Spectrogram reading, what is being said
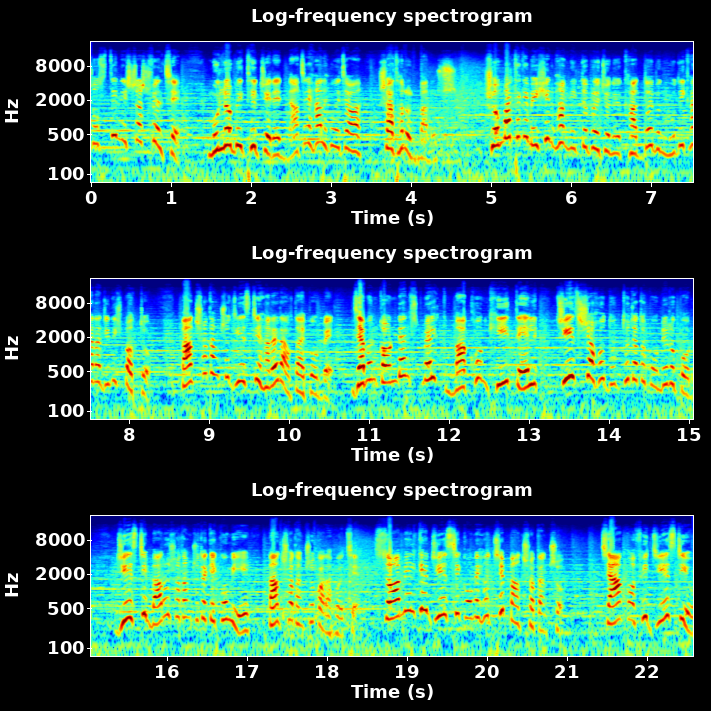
স্বস্তি নিঃশ্বাস ফেলছে। মূল্যবৃদ্ধির জেরে নাজেহাল হয়ে যাওয়া সাধারণ মানুষ। সোমবার থেকে বেশিরভাগ নিত্য প্রয়োজনীয় খাদ্য এবং মুদিখানা জিনিসপত্র পাঁচ শতাংশ জিএসটি হারের আওতায় পড়বে। যেমন কন্ডেন্সড মিল্ক মাখন, ঘি, তেল চিজ সহ দুগ্ধজাত পণ্যের উপর জিএসটি বারো শতাংশ থেকে কমিয়ে পাঁচ শতাংশ করা হয়েছে। সয়ামিল্কের জিএসটি কমে হচ্ছে পাঁচ শতাংশ। চা, কফি জিএসটিও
